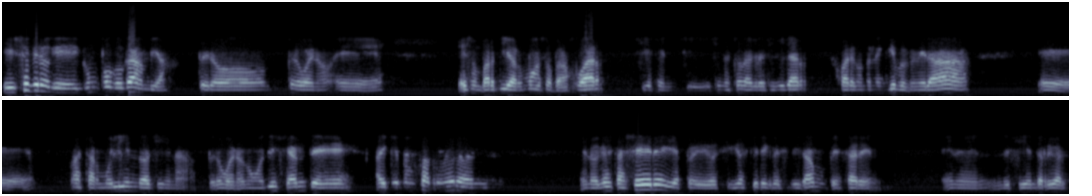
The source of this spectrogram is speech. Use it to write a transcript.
Y yo creo que, un poco cambia, pero pero bueno, eh, es un partido hermoso para jugar, si es que, si, nos toca clasificar, jugar contra un equipo de primera A, eh, va a estar muy lindo, así que nada. Pero bueno, como dije antes, hay que pensar primero en, en lo que es talleres y después, si Dios quiere clasificar, pensar en, en el siguiente rival.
